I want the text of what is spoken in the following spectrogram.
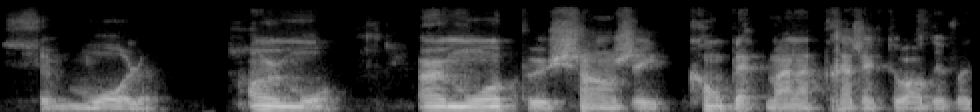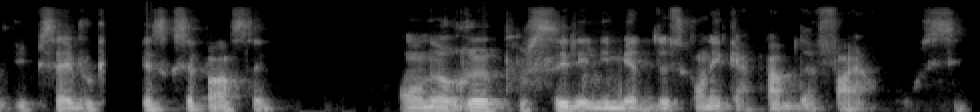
ce mois-là. Un mois. Un mois peut changer complètement la trajectoire de votre vie. Puis savez-vous qu'est-ce qui s'est passé? On a repoussé les limites de ce qu'on est capable de faire aussi.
